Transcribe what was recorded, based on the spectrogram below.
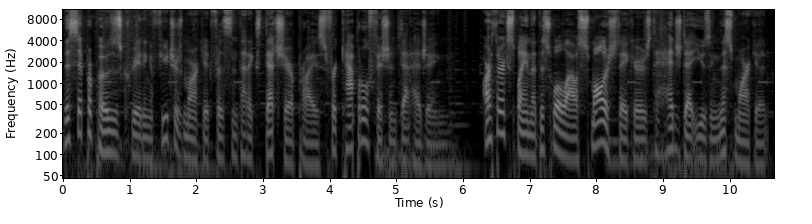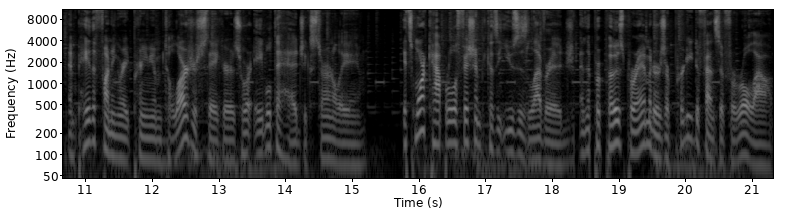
This SIP proposes creating a futures market for the Synthetix debt share price for capital efficient debt hedging. Arthur explained that this will allow smaller stakers to hedge debt using this market and pay the funding rate premium to larger stakers who are able to hedge externally. It's more capital efficient because it uses leverage, and the proposed parameters are pretty defensive for rollout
